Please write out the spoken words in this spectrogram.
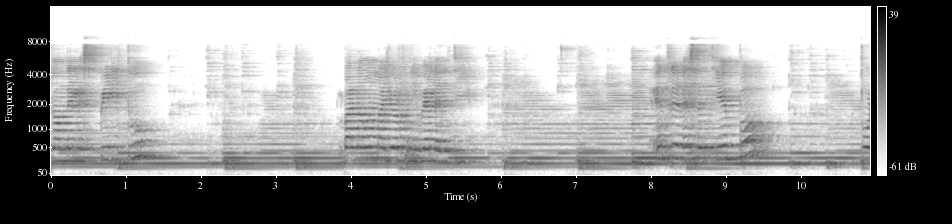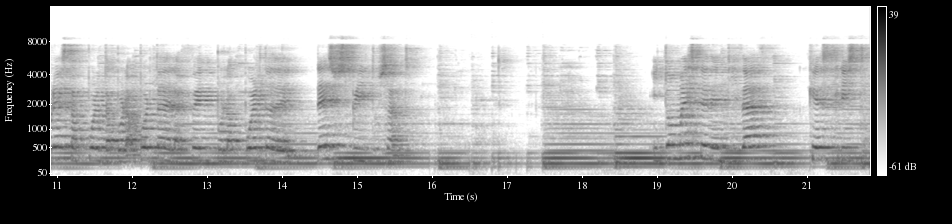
Donde el Espíritu van a un mayor nivel en ti. Entre en este tiempo por esta puerta, por la puerta de la fe, por la puerta de, de su Espíritu Santo. Y toma esta identidad que es Cristo.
